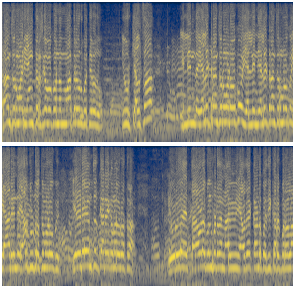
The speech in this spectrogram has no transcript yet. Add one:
ಟ್ರಾನ್ಸ್ಫರ್ ಮಾಡಿ ಹೆಂಗ್ ತರಿಸ್ಕೋಬೇಕು ಅನ್ನೋದು ಮಾತ್ರ ಇವ್ರಿಗೆ ಗೊತ್ತಿರೋದು. ಇವ್ರ ಕೆಲಸ, ಇಲ್ಲಿಂದ ಎಲ್ಲಿ ಟ್ರಾನ್ಸ್ಫರ್ ಮಾಡಬೇಕು, ಎಲ್ಲಿಂದ ಎಲ್ಲಿ ಟ್ರಾನ್ಸ್ಫರ್ ಮಾಡಬೇಕು, ಯಾರಿಂದ ಯಾರು ದುಡ್ಡು ವಸೂಲು ಮಾಡಬೇಕು. ಎರಡೇ ಅಂಶದ ಕಾರ್ಯಕ್ರಮ ಇವ್ರ ಹತ್ರ. ಇವರು ತಳವಳೆ ಬಂದ್ಬಿಡ್ತಾರೆ ನಾವು ಯಾವುದೇ ಕಾರಣಕ್ಕೂ ಅಧಿಕಾರಕ್ಕೆ ಬರಲ್ಲ.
